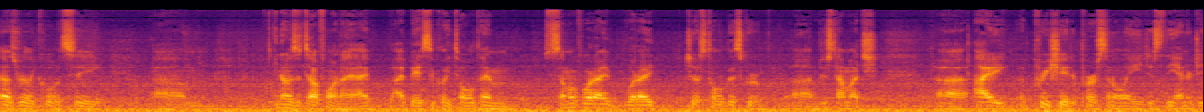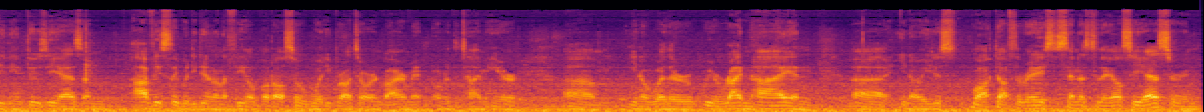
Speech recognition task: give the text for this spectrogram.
that was really cool to see. Um, you know, it was a tough one. I, I, I basically told him some of what I what I just told this group, uh, just how much uh, I appreciated personally, just the energy, the enthusiasm, obviously what he did on the field, but also what he brought to our environment over the time here. Um, you know, whether we were riding high and uh, you know, he just walked off the Rays to send us to the LCS, or in,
